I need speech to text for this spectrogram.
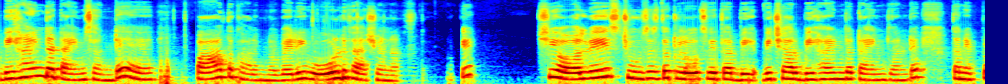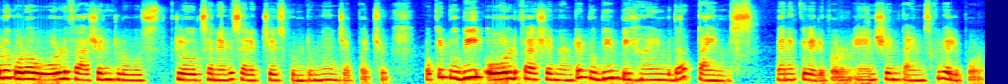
బిహైండ్ ద టైమ్స్ అంటే పాత కాలంలో వెరీ ఓల్డ్ ఫ్యాషన్ అనమాట she always chooses the clothes with are be which are behind the times అంటే తను ఎప్పుడు కూడా ఓల్డ్ ఫ్యాషన్ క్లోత్స్ క్లోత్స్ అనేవి సెలెక్ట్ చేసుకుంటుంది అని చెప్పొచ్చు. Okay to be old fashion అంటే to be behind the times వెనక్కి వెళ్ళిపోవడం ఏన్షియంట్ టైమ్స్కి వెళ్ళిపోవడం.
